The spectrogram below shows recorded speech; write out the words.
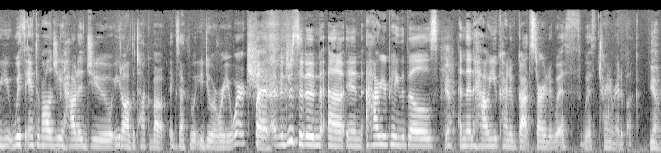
you, with anthropology? How did you? You don't have to talk about exactly what you do or where you work, Sure. but I'm interested in uh, in how you're paying the bills, Yeah. and then how you kind of got started with with trying to write a book. Yeah.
